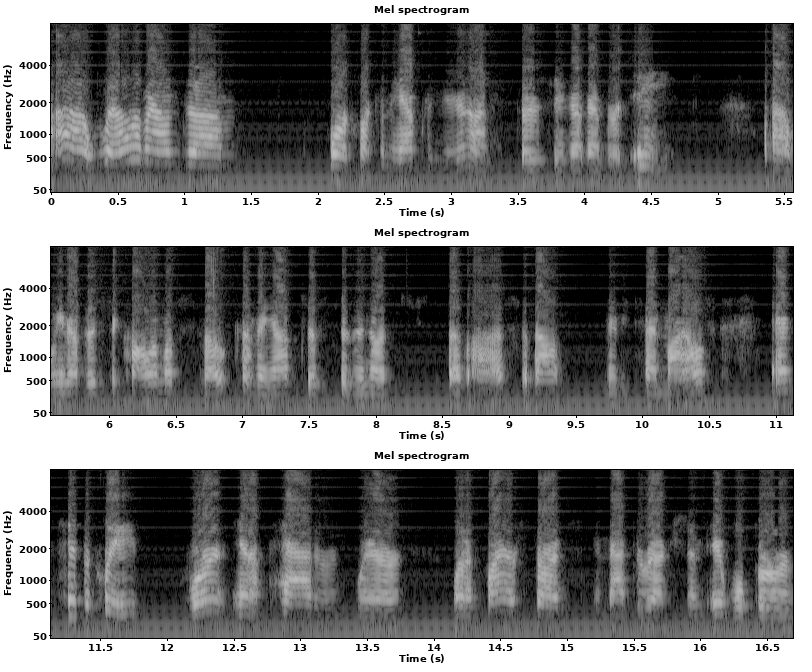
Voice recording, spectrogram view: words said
Uh, well, around um, 4 o'clock in the afternoon on Thursday, November 8th, uh, we noticed a column of smoke coming up just to the northeast of us, about maybe 10 miles. And typically, we're in a pattern where when a fire starts in that direction, it will burn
